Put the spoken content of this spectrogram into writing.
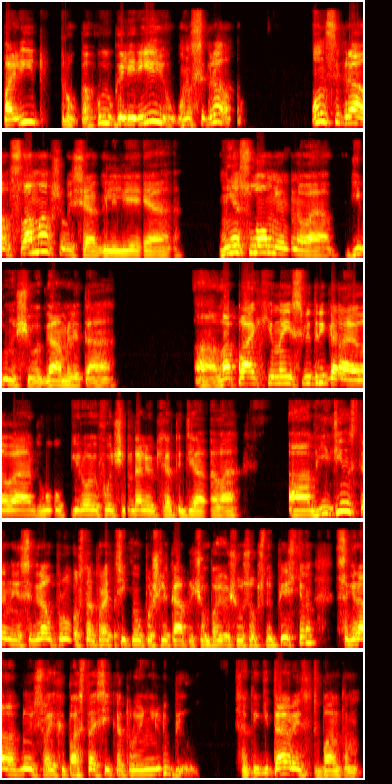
палитру, какую галерею он сыграл. Он сыграл сломавшегося Галилея, несломленного гибнущего Гамлета, а, Лопахина и Свидригайлова, двух героев очень далеких от идеала – а в единственный сыграл просто отвратительного пошляка, причем поющего собственную песню, сыграл одну из своих ипостасей, которую не любил. С этой гитарой, с бантом.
